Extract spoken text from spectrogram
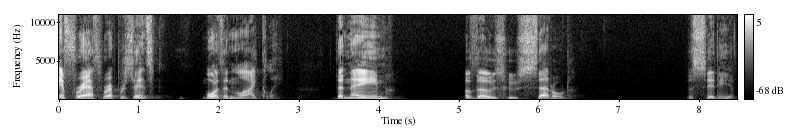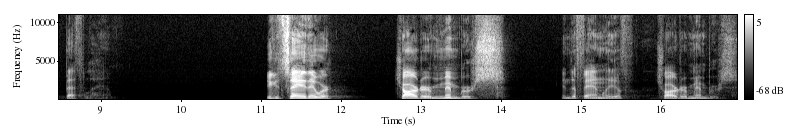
Ephrath represents more than likely the name of those who settled the city of Bethlehem. You could say they were charter members in the family of charter members.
